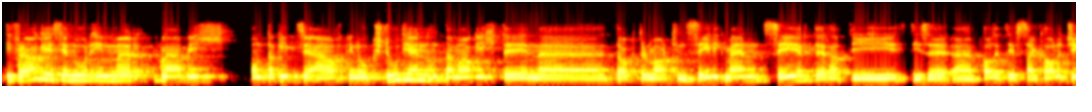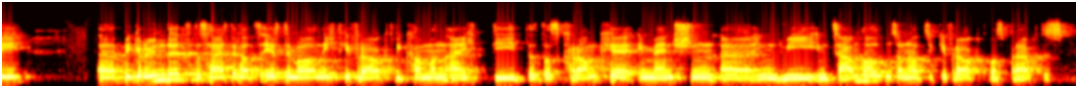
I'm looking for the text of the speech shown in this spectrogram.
Die Frage ist ja nur immer, glaube ich, und da gibt es ja auch genug Studien und da mag ich den äh, Dr. Martin Seligman sehr, der hat die, diese äh, Positive Psychology äh, begründet. Das heißt, er hat das erste Mal nicht gefragt, wie kann man eigentlich die, das, das Kranke im Menschen äh, irgendwie im Zaum halten, sondern hat sich gefragt, was braucht es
